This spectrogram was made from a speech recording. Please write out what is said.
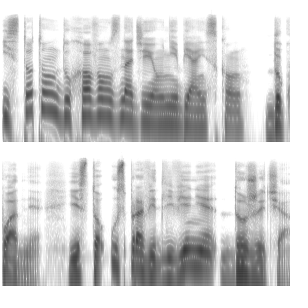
Istotą duchową z nadzieją niebiańską. Dokładnie. Jest to usprawiedliwienie do życia.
